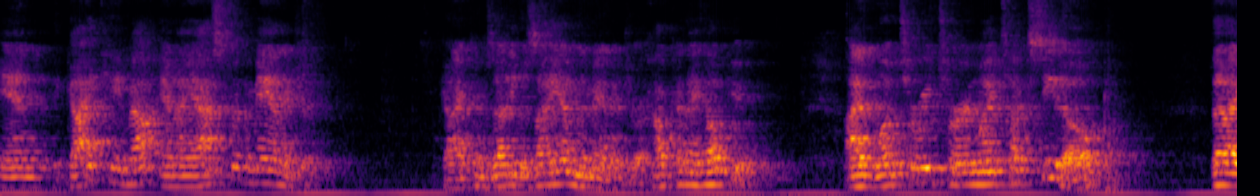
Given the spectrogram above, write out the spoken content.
and the guy came out and I asked for the manager. Guy comes out, he goes, I am the manager. How can I help you? I want to return my tuxedo that I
